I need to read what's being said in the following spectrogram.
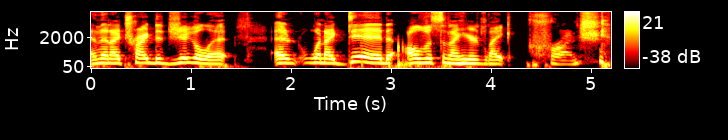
and then I tried to jiggle it, and when I did, all of a sudden I heard like crunch.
